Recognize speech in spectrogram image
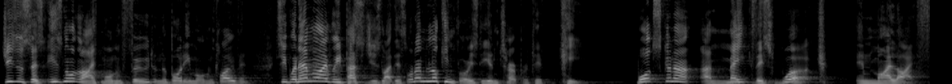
Jesus says, Is not life more than food and the body more than clothing? See, whenever I read passages like this, what I'm looking for is the interpretive key. What's going to um, make this work in my life?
